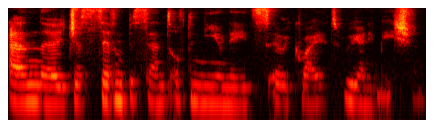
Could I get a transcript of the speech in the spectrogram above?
and uh, just 7% of the neonates required reanimation.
